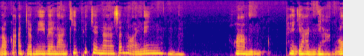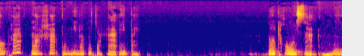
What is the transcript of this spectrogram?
เราก็อาจจะมีเวลาคิดพิจารณาสักหน่อยนึง ความทยานอยากโลภะราคะตัวนี้เราก็จะหายไป ตัวโทสะคือ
